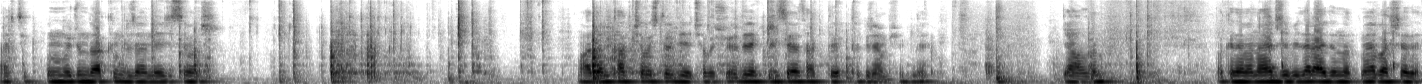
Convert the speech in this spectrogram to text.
Artık bunun ucunda akım düzenleyicisi var. Madem tak çalıştır diye çalışıyor. Direkt bilgisayara taktı, takacağım şimdi. Geldim. Bakın hemen RGB'ler aydınlatmaya başladı.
